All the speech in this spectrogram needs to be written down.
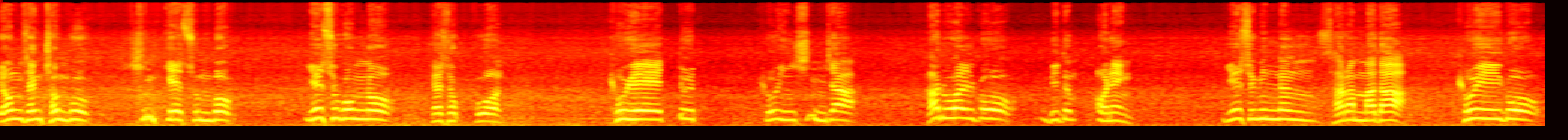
영생 천국 신께 순복 예수 공로 계속 구원. 교회의 뜻 교인 신자 하루 알고 믿음 언행. 예수 믿는 사람마다 교회이고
